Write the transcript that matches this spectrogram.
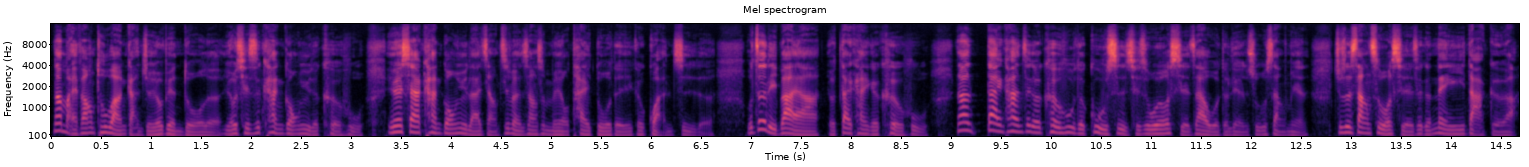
那买方突然感觉又变多了，尤其是看公寓的客户，因为现在看公寓来讲，基本上是没有太多的一个管制的。我这礼拜啊，有带看一个客户，那带看这个客户的故事，其实我有写在我的脸书上面，就是上次我写的这个内衣大哥啊。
